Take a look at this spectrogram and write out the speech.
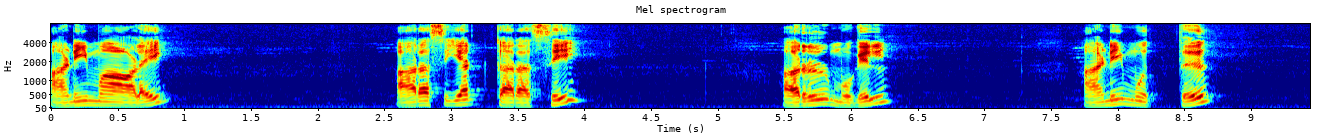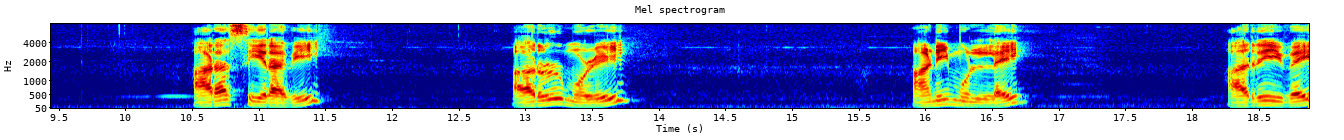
அணிமாலை அரசியற்கரசி அருள்முகில் அணிமுத்து அரசிரவி அருள்மொழி அணிமுல்லை அறிவை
